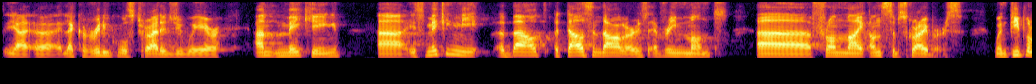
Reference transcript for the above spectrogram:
yeah uh, like a really cool strategy where i'm making uh, it's making me about a thousand dollars every month uh, from my unsubscribers when people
